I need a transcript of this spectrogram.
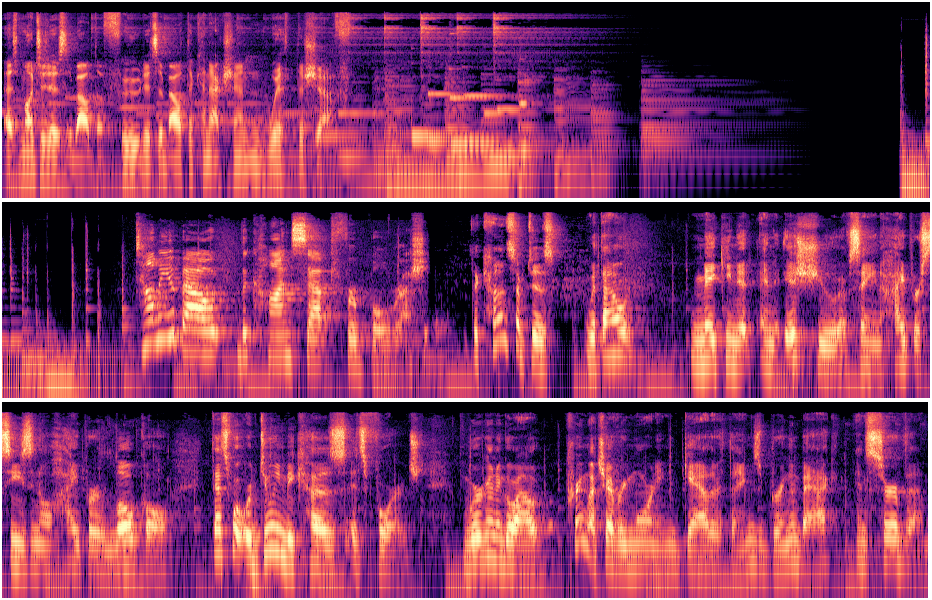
As much as it is about the food, it's about the connection with the chef. Tell me about the concept for Bulrush. The concept is without making it an issue of saying hyper seasonal, hyper local, that's what we're doing because it's foraged. We're going to go out pretty much every morning, gather things, bring them back, and serve them.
